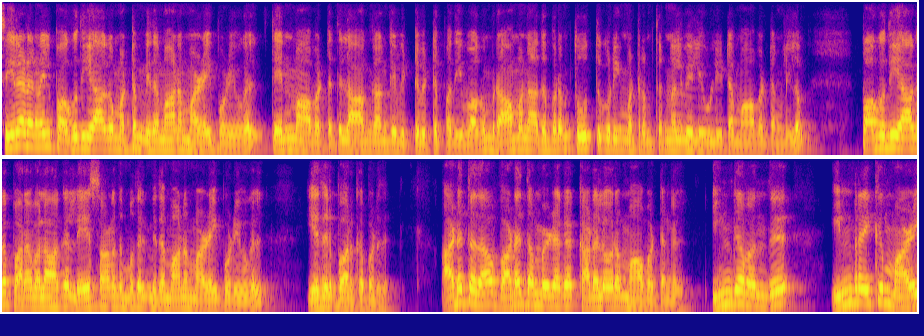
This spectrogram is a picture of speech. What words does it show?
சில இடங்களில் பகுதியாக மட்டும் மிதமான மழை பொழிவுகள். தென் மாவட்டத்தில் ஆங்காங்கே விட்டுவிட்டு பதிவாகும். ராமநாதபுரம் தூத்துக்குடி மற்றும் திருநெல்வேலி உள்ளிட்ட மாவட்டங்களிலும் பகுதியாக பரவலாக லேசானது முதல் மிதமான மழை பொழிவுகள் எதிர்பார்க்கப்படுது. அடுத்ததா வட தமிழக கடலோர மாவட்டங்கள். இங்க வந்து இன்றைக்கு மழை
